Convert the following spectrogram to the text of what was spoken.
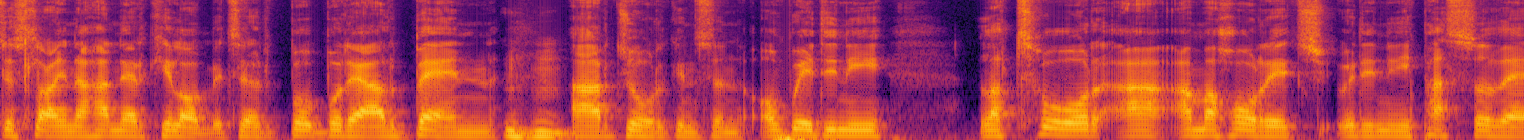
dyslain a hanner kilometr, bod e ar Ben mm -hmm. a'r Jorgensen. Ond wedyn ni, Latour a, a Mahoric, wedyn ni paso fe,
